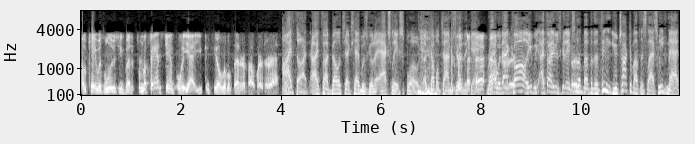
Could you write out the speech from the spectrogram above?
okay with losing." But from a fan standpoint, yeah, you can feel a little better about where they're at. I thought I thought Belichick's head was going to actually explode a couple times during the game. Right with that call, he, I thought he was going to explode. But, but the thing you talked about this last week, Matt,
